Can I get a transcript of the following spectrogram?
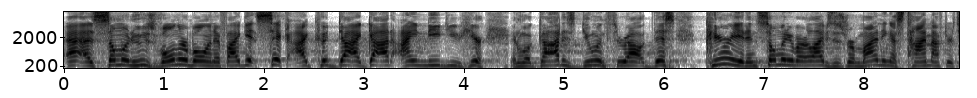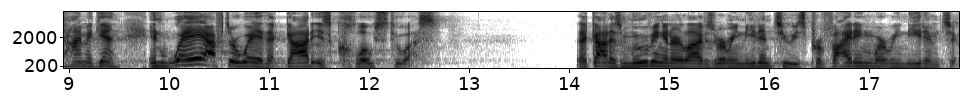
as someone who's vulnerable. And if I get sick, I could die. God, I need you here. And what God is doing throughout this period in so many of our lives is reminding us time after time again, in way after way, that God is close to us. That God is moving in our lives where we need Him to, He's providing where we need Him to.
